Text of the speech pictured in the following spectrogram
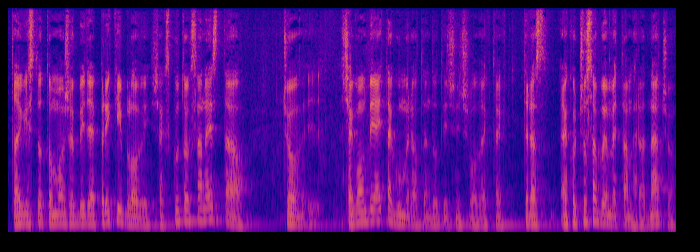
Takisto to môže byť aj pri Kyblovi, však skutok sa nestal. Čo, však on by aj tak umrel, ten dotyčný človek. Tak teraz, ako čo sa budeme tam hrať, na čo?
